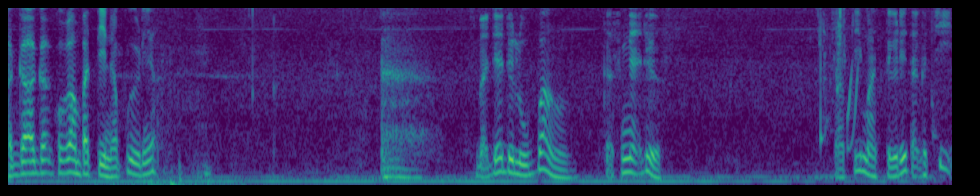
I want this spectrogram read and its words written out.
Agak-agak korang patin apa ni ah? Sebab dia ada lubang kat sengat dia. Tapi mata dia tak kecil.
